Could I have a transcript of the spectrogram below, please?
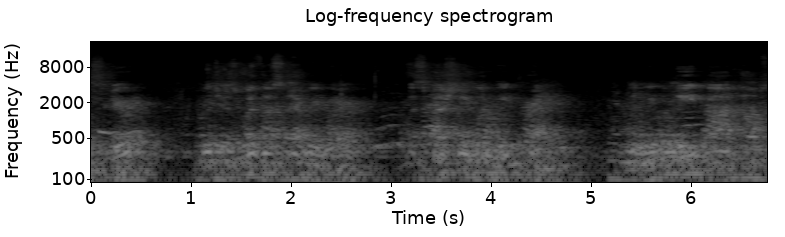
Spirit, which is with us everywhere, especially when we pray, when we believe God helps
